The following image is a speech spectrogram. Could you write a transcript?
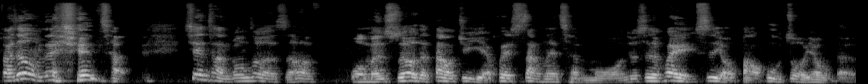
反正我们在现场现场工作的时候，我们所有的道具也会上那层膜，就是会是有保护作用的。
